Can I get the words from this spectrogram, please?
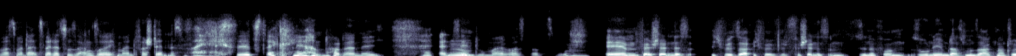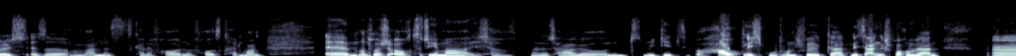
was man da jetzt mehr dazu sagen soll. Ich meine, Verständnis ist eigentlich selbsterklärend, oder nicht? Erzähl Ja. du mal was dazu. Ähm, Verständnis, ich würde sagen, ich würde Verständnis im Sinne von so nehmen, dass man sagt, natürlich, also ein Mann ist keine Frau, eine Frau ist kein Mann. Ähm, und zum Beispiel auch zu Thema, ich habe meine Tage und mir geht es überhaupt nicht gut und ich will gerade nicht angesprochen werden. Dann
